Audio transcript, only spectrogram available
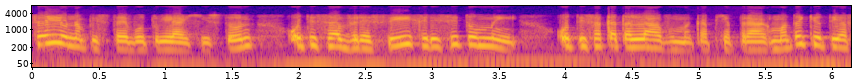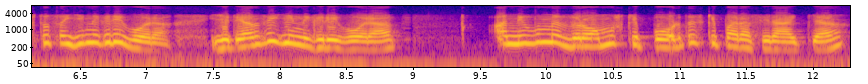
θέλω να πιστεύω τουλάχιστον ότι θα βρεθεί η χρυσή τομή. Ότι θα καταλάβουμε κάποια πράγματα και ότι αυτό θα γίνει γρήγορα. Γιατί αν δεν γίνει γρήγορα, ανοίγουμε δρόμους και πόρτες και παραθυράκια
